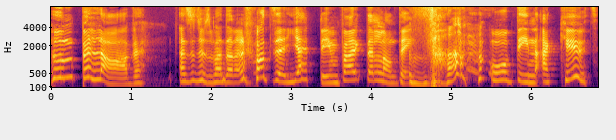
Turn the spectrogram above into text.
pumpen lav. Alltså typ som att han hade fått en hjärtinfarkt eller någonting. Va? Och åkt in akut.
